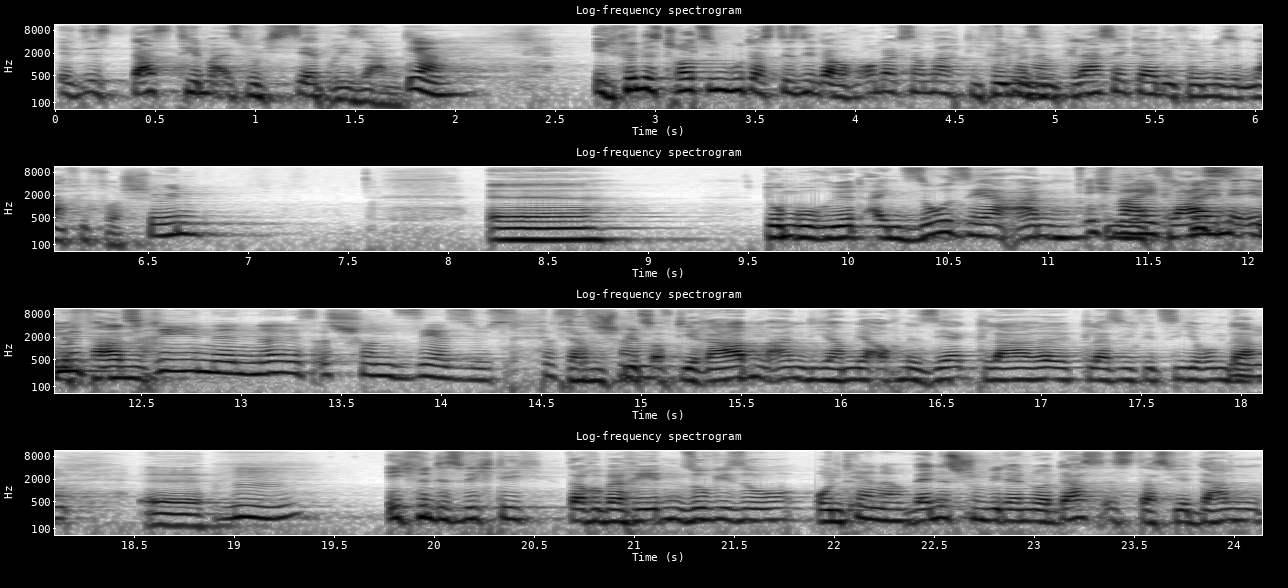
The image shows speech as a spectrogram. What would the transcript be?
es ist, das Thema ist wirklich sehr brisant. Ja. Ich finde es trotzdem gut, dass Disney darauf aufmerksam macht. Die Filme Genau. sind Klassiker, die Filme sind nach wie vor schön. Äh, Dumbo rührt einen so sehr an. Ich dieser weiß, kleine bis Elefant. mit Tränen, ne? das ist schon sehr süß. Das ist spielt schon- auf die Raben an, die haben ja auch eine sehr klare Klassifizierung da. Mhm. Äh, Ich finde es wichtig, darüber reden sowieso. Und Genau. wenn es schon wieder nur das ist, dass wir dann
